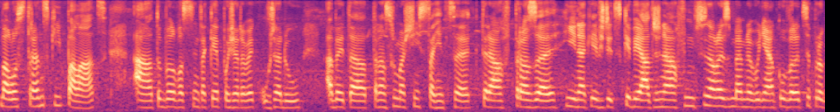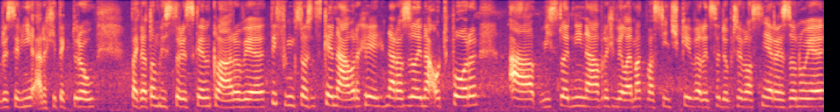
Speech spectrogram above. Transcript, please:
malostranský palác a to byl vlastně také požadavek úřadu, aby ta transformační stanice, která v Praze jinak je vždycky vyjádřená funkcionalismem nebo nějakou velice progresivní architekturou, tak na tom historickém Klárově ty funkcionalistické návrhy narazily na odpor a výsledný návrh Viléma Kvasničky velice dobře vlastně rezonuje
